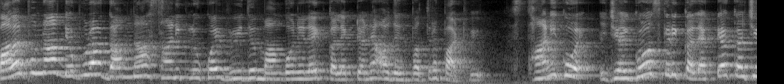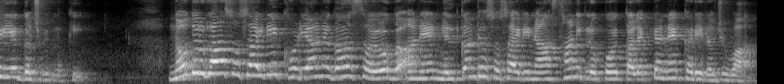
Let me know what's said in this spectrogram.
પાલનપુરના દેવપુરા ગામના સ્થાનિક લોકોએ વિવિધ માંગોને લઈ કલેક્ટરને આવેદનપત્ર પાઠવ્યું. સ્થાનિકોએ જયઘોષ કરી કલેક્ટર કચેરીએ ગજવી મૂકી. નવદુર્ગા સોસાયટી ખોડિયાનગર સહયોગ અને નીલકંઠ સોસાયટીના સ્થાનિક લોકોએ કલેક્ટરને કરી રજૂઆત.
